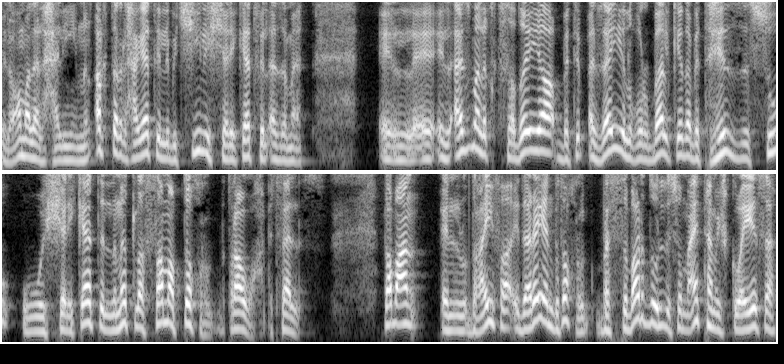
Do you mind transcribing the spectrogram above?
العملاء الحاليين من أكتر الحاجات اللي بتشيل الشركات في الأزمات. الأزمة الاقتصادية بتبقى زي الغربال كده بتهز السوق والشركات اللي متلصمه بتخرج بتروح بتفلس. طبعا الضعيفة اداريا بتخرج بس برضو اللي سمعتها مش كويسة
